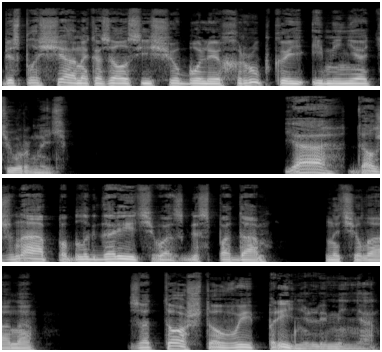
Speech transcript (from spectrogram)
Без плаща она казалась еще более хрупкой и миниатюрной. «Я должна поблагодарить вас, господа», — начала она, — «за то, что вы приняли меня.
